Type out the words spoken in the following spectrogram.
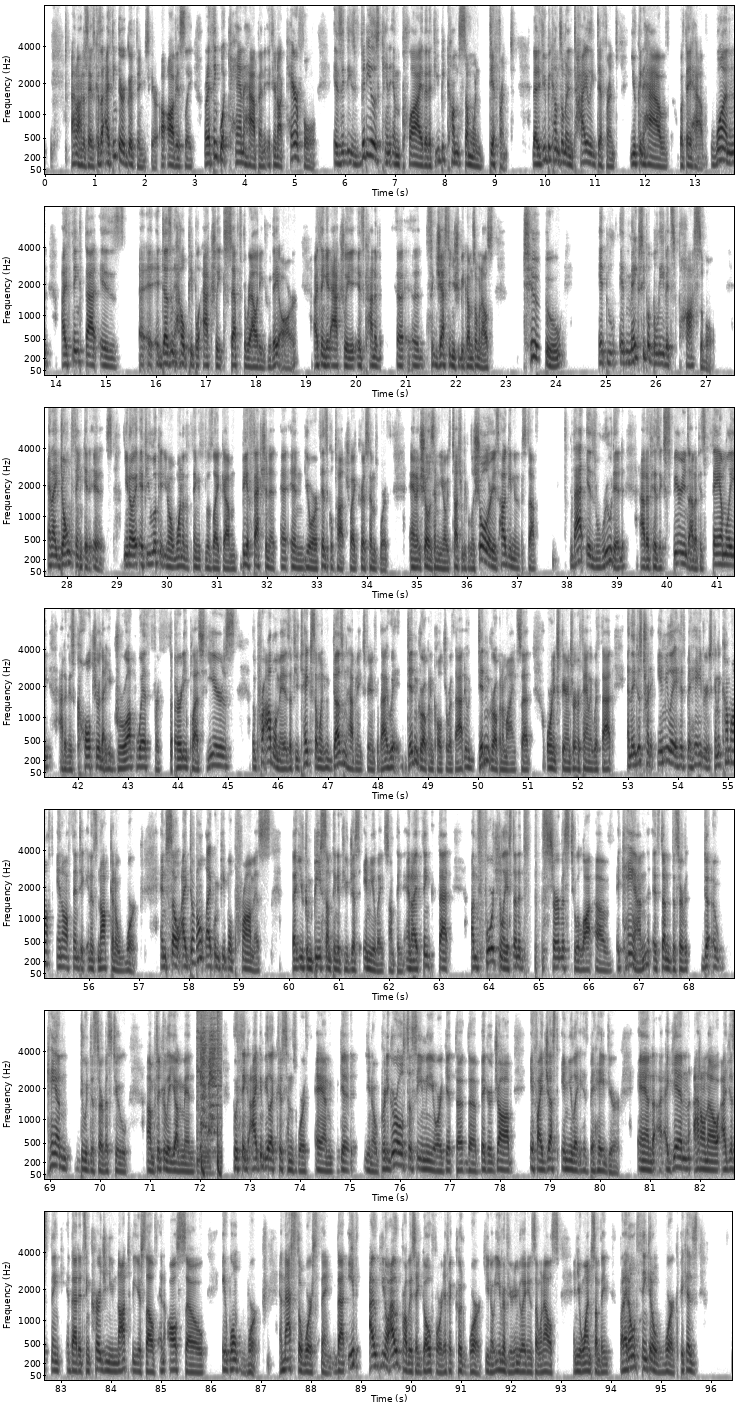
I don't know how to say this because I think there are good things here, obviously. But I think what can happen if you're not careful is that these videos can imply that if you become someone different, that if you become someone entirely different, you can have what they have. One, I think that is it doesn't help people actually accept the reality of who they are. I think it actually is kind of uh, uh, suggesting you should become someone else. Two, it it makes people believe it's possible and i don't think it is you know if you look at you know one of the things was like um, be affectionate in your physical touch like chris hemsworth and it shows him you know he's touching people on the shoulder he's hugging and stuff that is rooted out of his experience out of his family out of his culture that he grew up with for 30 plus years the problem is if you take someone who doesn't have any experience with that, who didn't grow up in a culture with that, who didn't grow up in a mindset or an experience or a family with that, and they just try to emulate his behavior, it's going to come off inauthentic and it's not going to work. And so I don't like when people promise that you can be something if you just emulate something. And I think that unfortunately it's done a disservice to a lot of it can it's done a disservice can do a disservice to um, particularly young men who think I can be like Chris Hemsworth and get, you know, pretty girls to see me or get the the bigger job if I just emulate his behavior. And again, I don't know. I just think that it's encouraging you not to be yourself and also it won't work. And that's the worst thing. That even I you know, I would probably say go for it if it could work, you know, even if you're emulating someone else and you want something, but I don't think it'll work because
